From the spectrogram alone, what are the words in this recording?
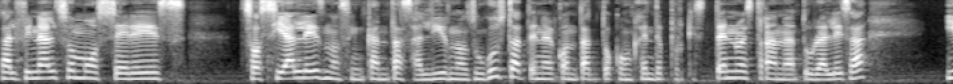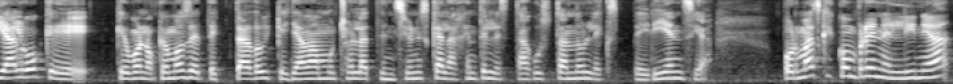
Al final somos seres sociales, nos encanta salir, nos gusta tener contacto con gente porque está en nuestra naturaleza y algo que, que, bueno, que hemos detectado y que llama mucho la atención es que a la gente le está gustando la experiencia. Por más que compren en línea,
